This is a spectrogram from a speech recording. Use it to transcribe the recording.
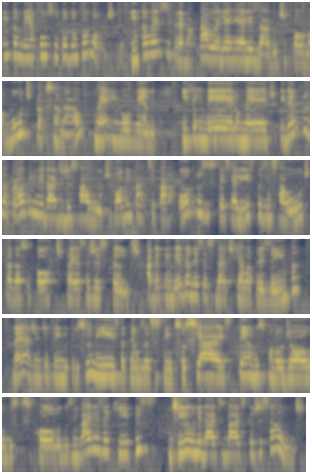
e também a consulta odontológica. Então esse pré-natal ele é realizado de forma multiprofissional, né, envolvendo enfermeiro, médico e dentro da própria unidade de saúde podem participar outros especialistas em saúde para dar suporte para essa gestante, a depender da necessidade que ela apresenta, né? A gente tem nutricionista, temos assistentes sociais, temos fonoaudiólogos, psicólogos em várias equipes de unidades básicas de saúde.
